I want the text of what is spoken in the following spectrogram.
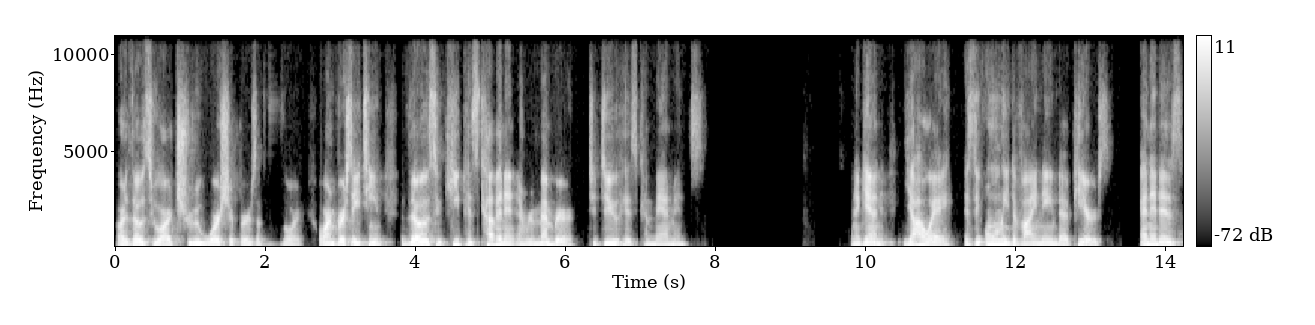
or those who are true worshipers of the Lord. Or in verse 18, those who keep his covenant and remember to do his commandments. And again, Yahweh is the only divine name that appears, and it is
